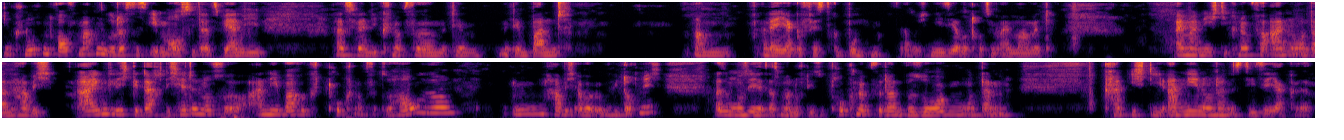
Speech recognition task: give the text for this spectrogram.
einen Knoten drauf machen, so dass es eben aussieht, als wären die, als wären die Knöpfe mit dem, mit dem Band am, an der Jacke festgebunden. Also ich nähe sie aber trotzdem einmal mit, einmal nähe ich die Knöpfe an und dann habe ich eigentlich gedacht, ich hätte noch äh, annehbare Druckknöpfe zu Hause. Hm, habe ich aber irgendwie doch nicht. Also muss ich jetzt erstmal noch diese Druckknöpfe dann besorgen und dann kann ich die annähen und dann ist diese Jacke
